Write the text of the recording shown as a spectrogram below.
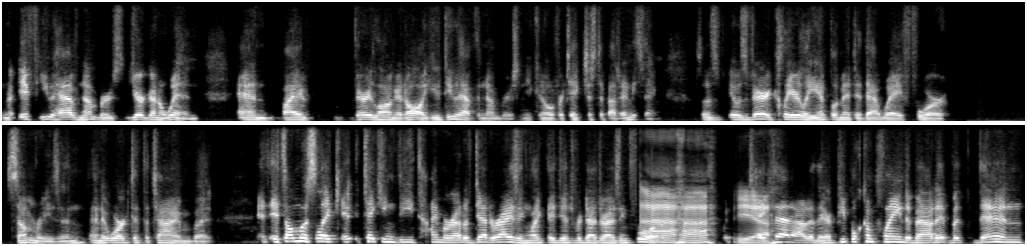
you know, if you have numbers, you're going to win, and by very long at all, you do have the numbers, and you can overtake just about anything. So it was, it was very clearly implemented that way for some reason, and it worked at the time, but. it- It's almost like it, taking the timer out of Dead Rising, like they did for Dead Rising Four Uh huh. Yeah. take that out of there. People complained about it, but then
